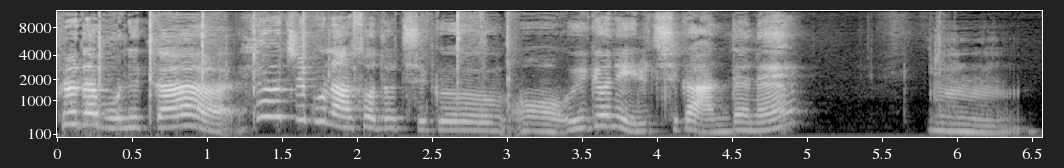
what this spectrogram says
그러다 보니까 헤어지고 나서도 지금, 어, 의견이 일치가 안 되네? 음.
